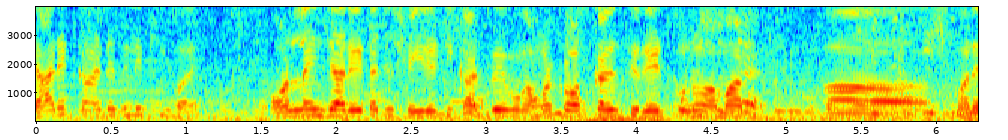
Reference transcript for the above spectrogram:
ডাইরেক্ট কার্ডে দিলে কি হয়? অনলাইন যা রেট আছে সেই রেটই কাটবে এবং আমার ক্রস কারেন্সি রেট কোনো আমার মানে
